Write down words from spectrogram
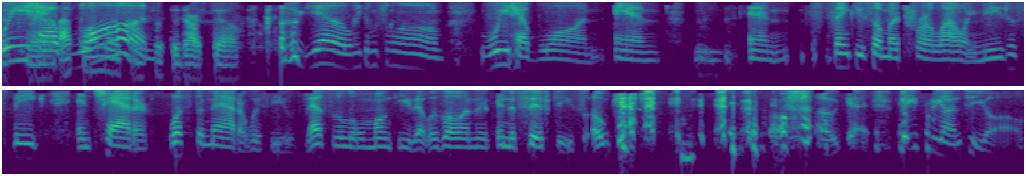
We Yeah, have I'm won. Sister Darcel. Oh yeah, alaikum salam. We have won, and and thank you so much for allowing me to speak and chatter. What's the matter with you? That's the little monkey that was on in the fifties. Okay. okay. Peace be unto y'all.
